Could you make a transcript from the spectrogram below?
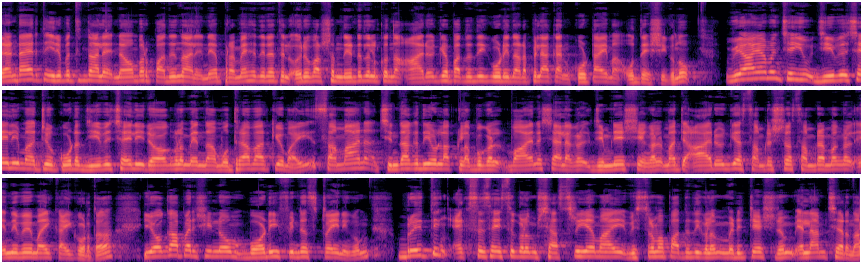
രണ്ടായിരത്തി ഇരുപത്തിനാല് നവംബർ പതിനാലിന് പ്രമേഹ ദിനത്തിൽ ഒരു വർഷം നീണ്ടു നിൽക്കുന്ന ആരോഗ്യ പദ്ധതി കൂടി നടപ്പിലാക്കാൻ കൂട്ടായ്മ ഉദ്ദേശിക്കുന്നു. വ്യായാമം ചെയ്യൂ ജീവിതശൈലി മാറ്റൂ കൂടെ ജീവിതശൈലി രോഗങ്ങളും എന്ന മുദ്രാവാക്യവുമായി സമാന ചിന്താഗതിയുള്ള ക്ലബ്ബുകൾ വായനശാലകൾ ജിംനേഷ്യങ്ങൾ മറ്റ് ആരോഗ്യ സംരക്ഷണ സംരംഭങ്ങൾ എന്നിവയുമായി കൈകോർത്ത് യോഗ പരിശീലനവും ബോഡി ഫിറ്റ്നസ് ട്രെയിനിങ്ങും ബ്രീത്തിംഗ് എക്സസൈസുകളും ശാസ്ത്രീയമായി വിശ്രമ പദ്ധതികളും മെഡിറ്റേഷനും എല്ലാം ചേർന്ന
